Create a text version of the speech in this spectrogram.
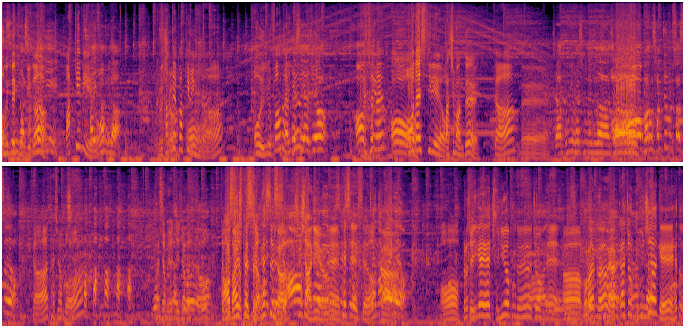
어, 근데 경기가 빡겜이에요. 타이트합니다. 그렇죠. 상대 빡겜입니다. 어, 이거 파울 자, 아닌가요? 패스해야죠. 아, 괜찮나요? 어, 어, nice 스틸이에요. 다치면 안 돼. 자, 네. 자 공격하시면 됩니다. 자 어. 어, 바로 3점을 쐈어요. 자 다시 한번 다시 한번 현지. 잡아주시고. 자, 아, 나이스 패스. 패스죠. 패스입니다. 아, 슛이 아니에요. 네, 패스했어요. 자 나가야 자. 돼요. 어, 그렇죠. 이게 주니어 분은 좀 아, 네. 어, 뭐랄까요? 약간 좀. loose하게 해도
